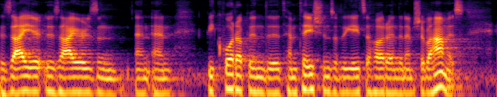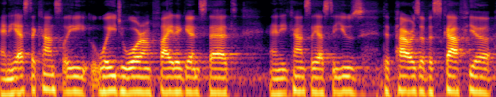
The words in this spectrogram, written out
desire, desires and, and, and be caught up in the temptations of the Yetzer Hara and the Nefesh Bahamas. And he has to constantly wage war and fight against that. And he constantly has to use the powers of Eskafia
